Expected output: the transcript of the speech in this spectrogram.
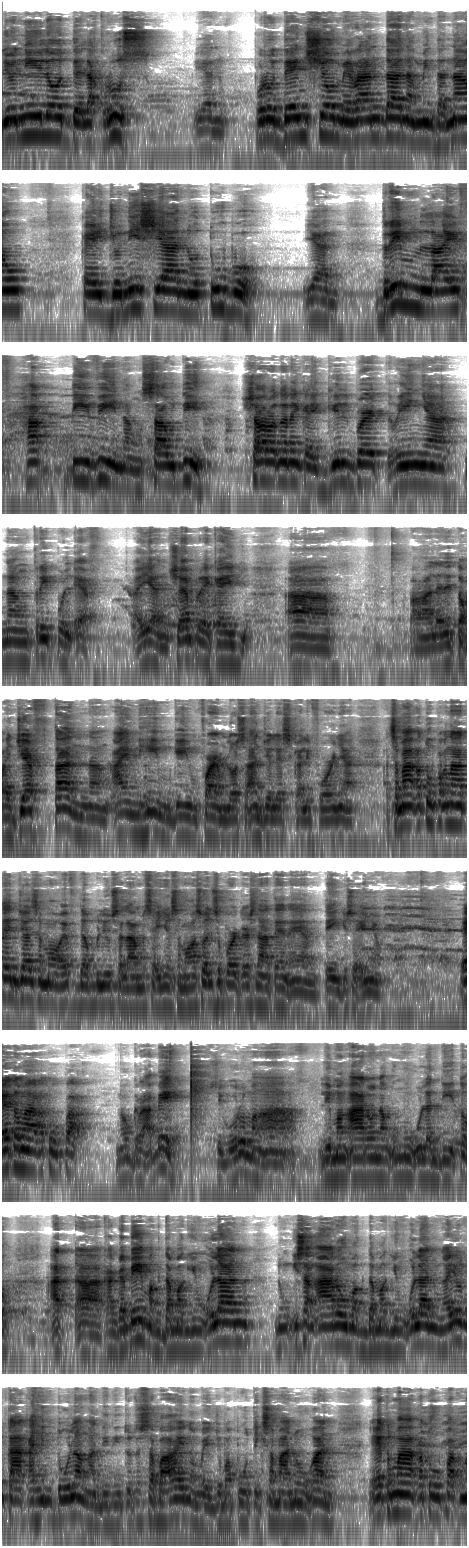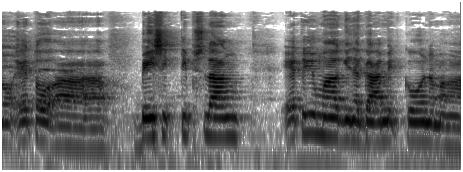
Leonilo De La Cruz. Ayan, Prudencio Miranda ng Mindanao, kay Jonicia Notubo. Yan. Dream Life Hack TV ng Saudi. Shoutout na rin kay Gilbert Rinya ng Triple F. Ayan, syempre kay ah, pangalan nito kay Jeff Tan ng I'm Him Game Farm, Los Angeles, California. At sa mga katupak natin dyan, sa mga OFW, salamat sa inyo. Sa mga solid supporters natin, ayan, thank you sa inyo. Eto mga katupak, no, grabe. Siguro mga limang araw nang umuulan dito. At ah, kagabi, magdamag yung ulan. Nung isang araw, magdamag yung ulan. Ngayon, kakahinto lang. Andi dito sa bahay, no, medyo maputik sa manukan. Eto mga katupak, no, eto, ah, basic tips lang. Ito yung mga ginagamit ko ng mga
